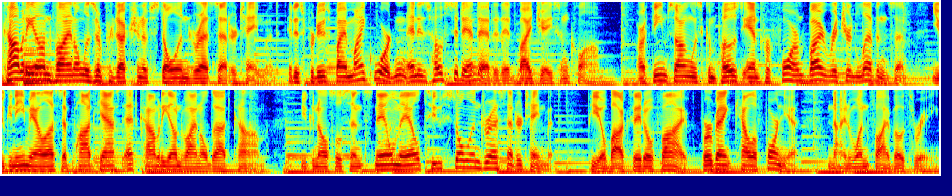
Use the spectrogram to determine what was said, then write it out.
Comedy on Vinyl is a production of Stolen Dress Entertainment. It is produced by Mike Worden and is hosted and edited by Jason Klamm. Our theme song was composed and performed by Richard Levinson. You can email us at podcast at comedyonvinyl.com. You can also send snail mail to Stolen Dress Entertainment, P.O. Box 805, Burbank, California, 91503.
